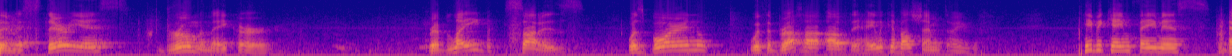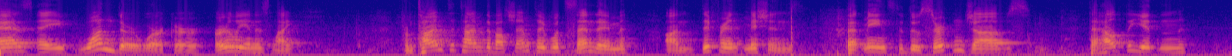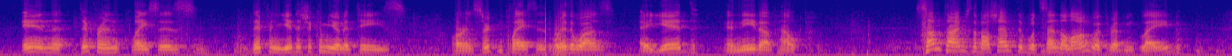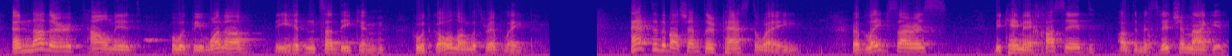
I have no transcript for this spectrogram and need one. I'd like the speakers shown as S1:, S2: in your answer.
S1: the mysterious broom maker. Reb Leib Saras was born with the bracha of the Heilige Baal Shem Tov. He became famous as a wonder worker early in his life. From time to time, the Baal Shem Tov would send him on different missions. That means to do certain jobs to help the Yidden in different places, different Yiddish communities, or in certain places where there was a Yid in need of help. Sometimes the Baal Shem Tov would send along with Reb Leib another talmid who would be one of the hidden tzaddikim who would go along with Reb Leib. After the Baal Shem Tov passed away, Reb Leib Saras became a chassid of the Mezritcher Maggid.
